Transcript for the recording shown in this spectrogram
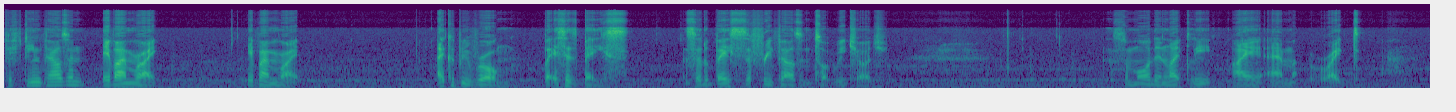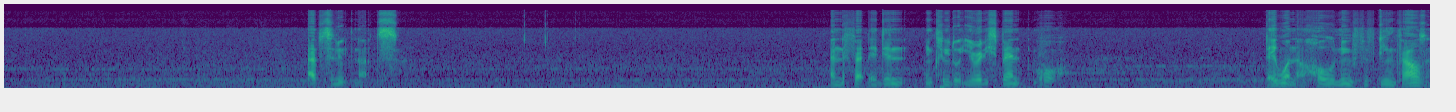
15,000? If I'm right. If I'm right. I could be wrong, but it says base. So the base is a 3000 top recharge. So more than likely I am right. Absolute nuts. And the fact they didn't include what you already spent, oh. They want a whole new 15,000.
